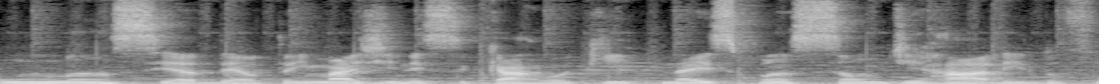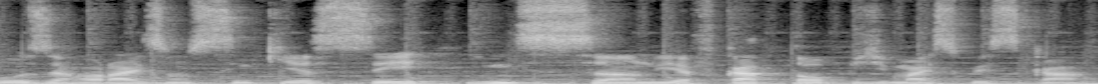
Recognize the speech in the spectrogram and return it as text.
Um Lancia Delta. Imagina esse carro aqui na expansão de rally do Forza Horizon 5. Ia ser insano. Ia ficar top demais com esse carro.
